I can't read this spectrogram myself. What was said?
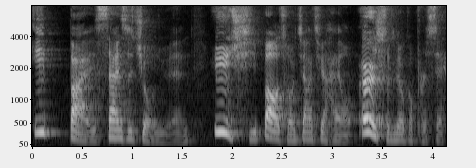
一百三十九元，预期报酬将近还有二十六个 percent。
